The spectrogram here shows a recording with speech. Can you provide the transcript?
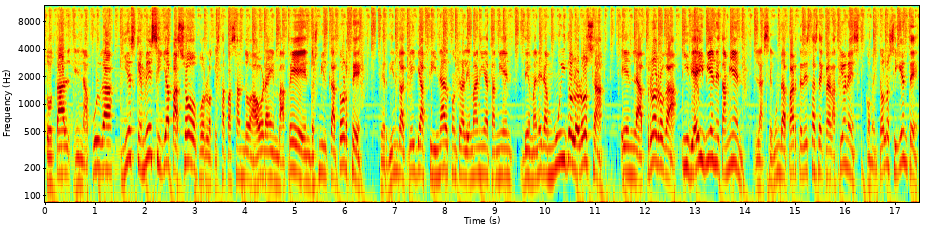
total en la pulga, y es que Messi ya pasó por lo que está pasando ahora en Mbappé en 2014, perdiendo aquella final contra Alemania también de manera muy dolorosa en la prórroga. Y de ahí viene también la segunda parte de estas declaraciones. Comentó lo siguiente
